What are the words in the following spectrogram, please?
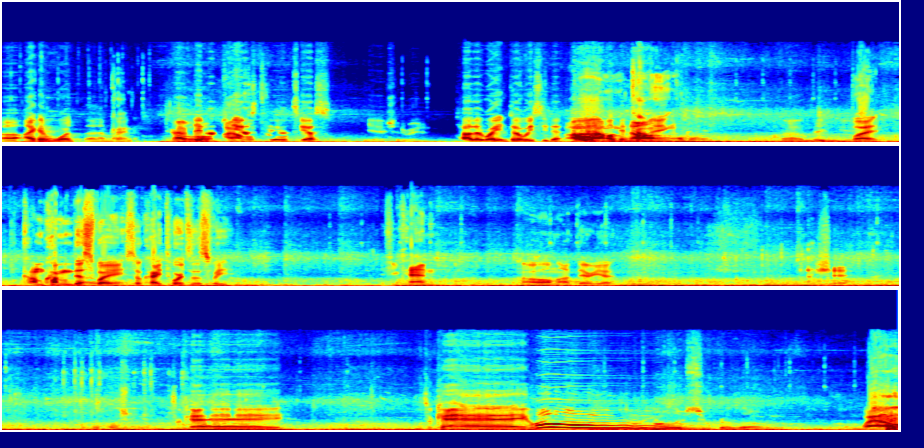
Uh, I can ward. Never Okay. mind. Oh, They Oh, I us. almost- They don't see us. yeah, should have waited. Tyler, wait until we see that. Uh, Oh, I'm okay, no. coming. Okay. Um, they But I'm coming this way, so kite towards this way. If you can. Oh, I'm not there yet. Shit. They're pushing in. It's okay. It's okay. Y'all Woo! are super low. Wow.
